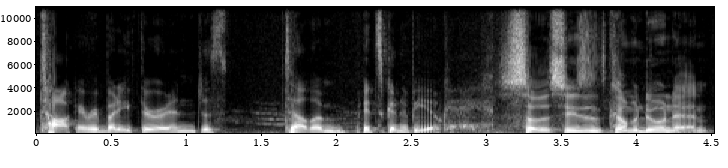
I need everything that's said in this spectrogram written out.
talk everybody through it and just tell them it's going to be okay. So the season's coming to an end.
